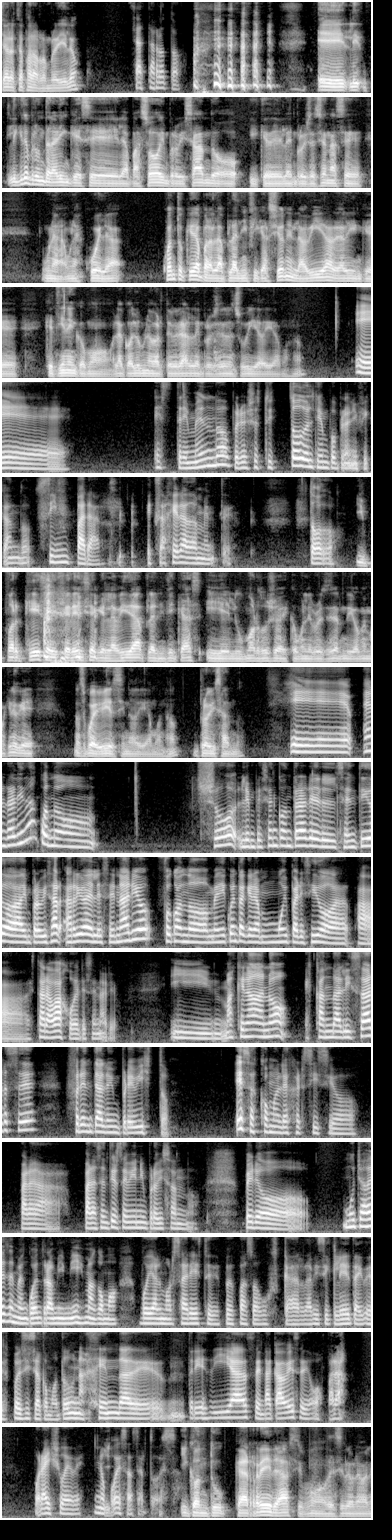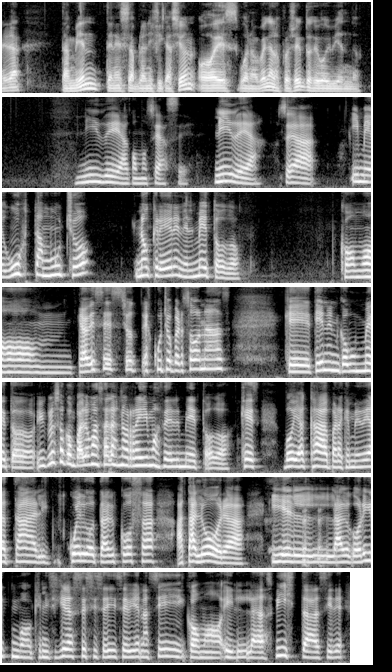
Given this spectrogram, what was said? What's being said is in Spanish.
Charo, ¿estás para romper hielo? Ya está roto. Eh, le, quiero preguntar a alguien que se la pasó improvisando y que de la improvisación hace una, escuela, ¿cuánto queda para la planificación en la vida de alguien que, tiene como la columna vertebral la improvisación en su vida, digamos, ¿no? Eh, es tremendo, pero yo estoy todo el tiempo planificando, sin parar, exageradamente. Todo. ¿Y por qué esa diferencia que en la vida planificas y el humor tuyo es como la improvisación? Digo, me imagino que no se puede vivir sino, digamos, ¿no? Improvisando. Eh, en realidad, cuando yo le empecé a encontrar el sentido a improvisar arriba del escenario, fue cuando me di cuenta que era muy parecido a estar abajo del escenario. Y más que nada, no escandalizarse frente a lo imprevisto. Ese es como el ejercicio para, sentirse bien improvisando. Pero muchas veces me encuentro a mí misma como voy a almorzar esto y después paso a buscar la bicicleta y después hice como toda una agenda de tres días en la cabeza y digo, oh, pará, por ahí llueve, no puedes hacer todo eso. Y con tu carrera, si podemos decirlo de una manera, ¿también tenés esa planificación o es, bueno, vengan los proyectos y voy viendo? Ni idea cómo se hace, ni idea. O sea, y me gusta mucho no creer en el método. Como mm, que a veces yo escucho personas que tienen como un método. Incluso con Paloma Salas nos reímos del método, que es voy acá para que me vea tal y cuelgo tal cosa a tal hora. Y el algoritmo, que ni siquiera sé si se dice bien así, como y las vistas, y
